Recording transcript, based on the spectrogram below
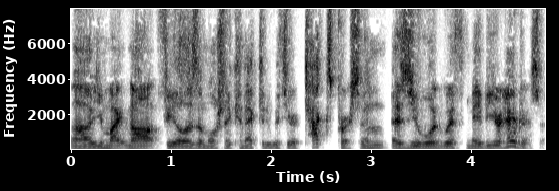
uh, you might not feel as emotionally connected with your tax person as you would with maybe your hairdresser.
